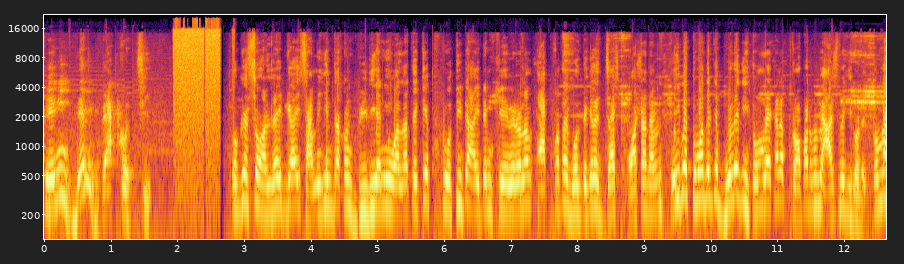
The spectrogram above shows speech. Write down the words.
খেয়ে নিই দেন ব্যাক করছি। ওকে সো অলরাইট গাইস আমি কিন্তু এখন বিরিয়ানি ওয়ালা থেকে প্রতিটা আইটেম খেয়ে বেরোলাম। এক কথায় বলতে গেলে জাস্ট অসাধারণ। এইবার তোমাদেরকে বলে দিই, তোমরা এখানে প্রপার ভাবে আসবে কি করে? তোমরা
